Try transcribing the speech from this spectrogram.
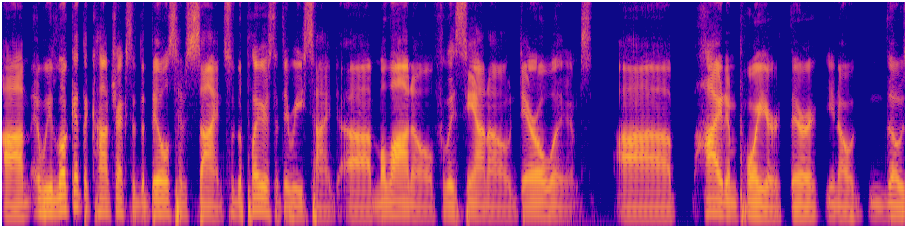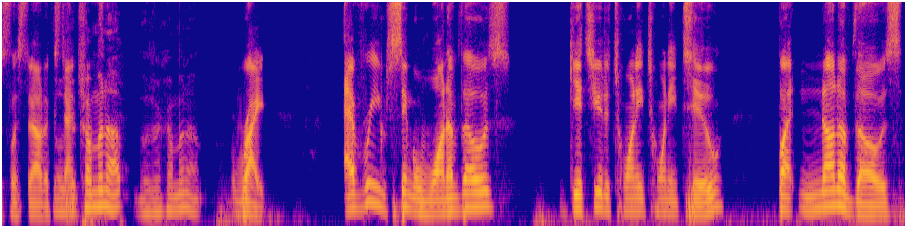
um, and we look at the contracts that the Bills have signed, so the players that they re-signed, uh, Milano, Feliciano, Daryl Williams, uh, Hyde and Poyer, they're you know those listed out Those are extensions. coming up. Those are coming up. Right. Every single one of those gets you to 2022, but none of those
